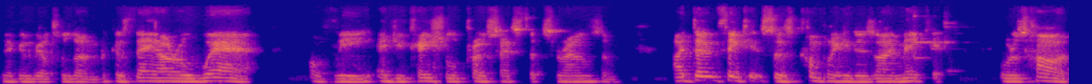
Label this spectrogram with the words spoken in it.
They're going to be able to learn because they are aware of the educational process that surrounds them. I don't think it's as complicated as I make it or as hard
